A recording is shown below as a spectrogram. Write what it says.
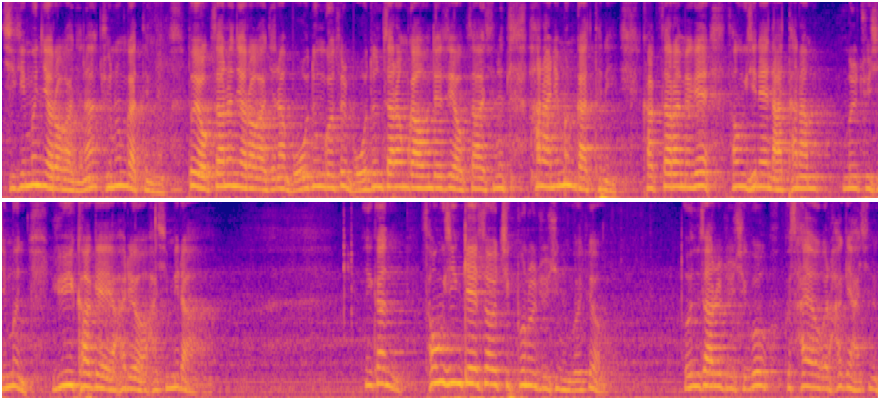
직임은 여러 가지나 주는 같으며 또 역사는 여러 가지나 모든 것을 모든 사람 가운데서 역사하시는 하나님은 같으니 각 사람에게 성신의 나타남을 주심은 유익하게 하려 하심이라. 그러니까 성신께서 직분을 주시는 거죠. 은사를 주시고 그 사역을 하게 하시는.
